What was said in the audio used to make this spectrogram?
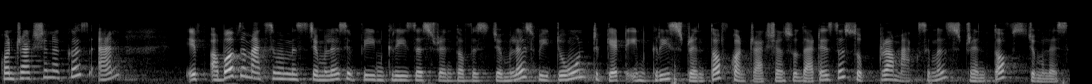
contraction occurs and if above the maximum stimulus, if we increase the strength of a stimulus, we don't get increased strength of contraction. So that is the supramaximal strength of stimulus.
